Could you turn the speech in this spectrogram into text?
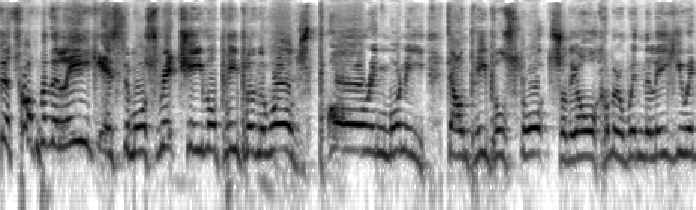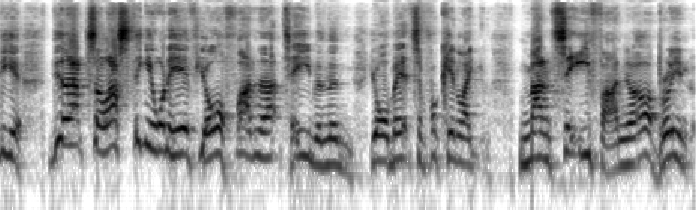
the top of the league is the most rich, evil people in the world, just pouring money down people's throats so they all come and win the league, you idiot. That's the last thing you want to hear if you're a fan of that team and then your mate's a fucking like Man City fan. You're like, oh, brilliant.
